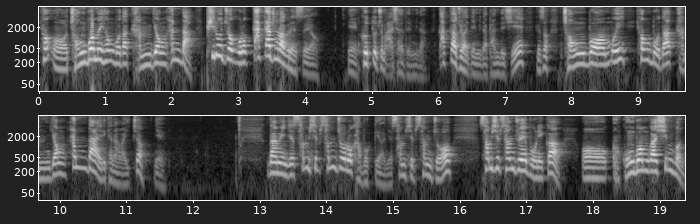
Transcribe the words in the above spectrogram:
형, 어, 정범의 형보다 감경한다. 필요적으로 깎아주라 그랬어요 예, 그것도 좀 아셔야 됩니다. 깎아줘야 됩니다. 반드시. 그래서 정범의 형보다 감경한다. 이렇게 나와 있죠. 예. 그 다음에 이제 33조로 가볼게요. 이제 33조. 33조에 보니까, 어, 공범과 신분.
